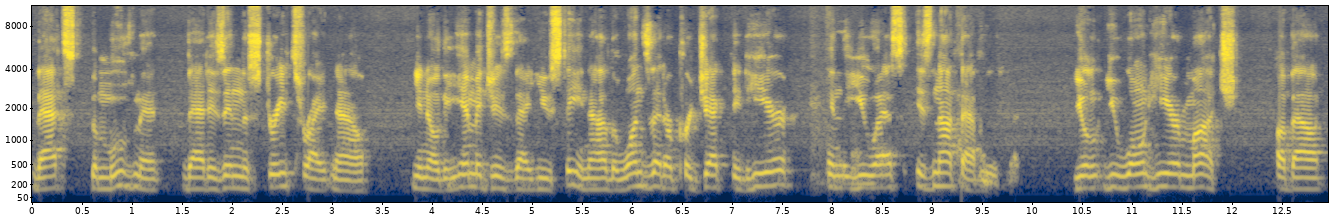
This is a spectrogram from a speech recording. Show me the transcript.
that's the movement that is in the streets right now. You know, the images that you see. Now, the ones that are projected here in the US is not that movement. You'll, you won't hear much about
